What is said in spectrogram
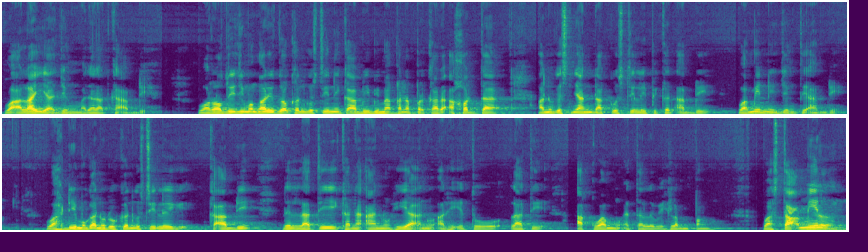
Wa alayya jeung madarat ka abdi. Waradi jeung mangaridokeun Gusti ni ka abdi bima kana perkara akhadta anuges nyanda Gusti lipikan abdi wamini jeung ti abdi. Wahdi muga nuduhkan Gusti ka abdi lillati kana anu hiya anu ari itu lati aqwamu eta leuwih lempeng. Wastamil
